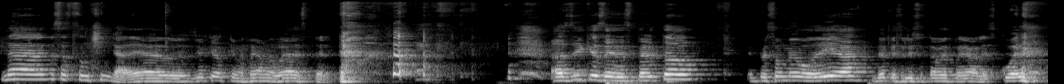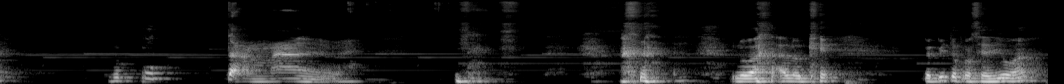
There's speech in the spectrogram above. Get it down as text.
Nah, esas son chingaderas. Yo creo que mejor ya me voy a despertar. Así que se despertó, empezó un nuevo día, vio que se le hizo tarde para ir a la escuela. Puta madre. Lo- a lo que Pepito procedió, ¿ah?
